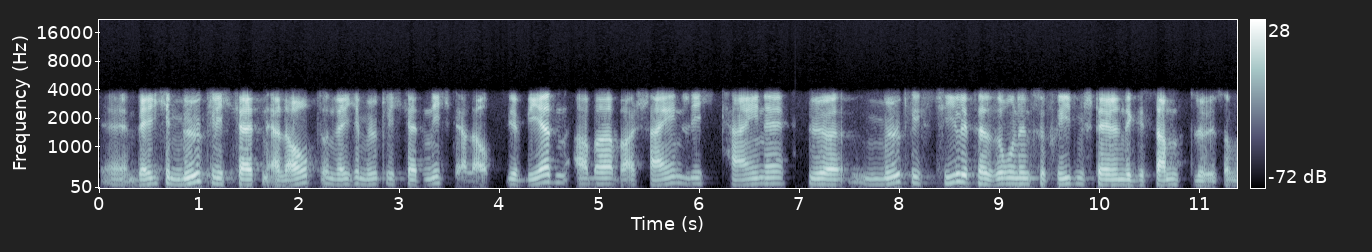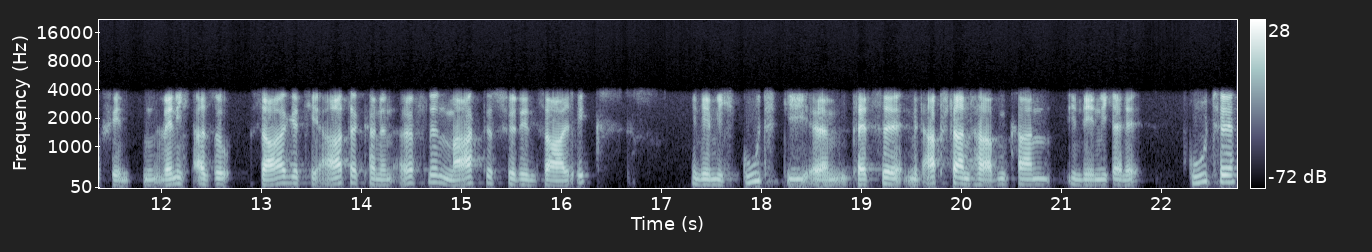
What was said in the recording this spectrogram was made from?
äh, welche Möglichkeiten erlaubt und welche Möglichkeiten nicht erlaubt. Wir werden aber wahrscheinlich keine für möglichst viele Personen zufriedenstellende Gesamtlösung finden. Wenn ich also sage, Theater können öffnen, mag das für den Saal X, in dem ich gut die ähm, Plätze mit Abstand haben kann, in denen ich eine gute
